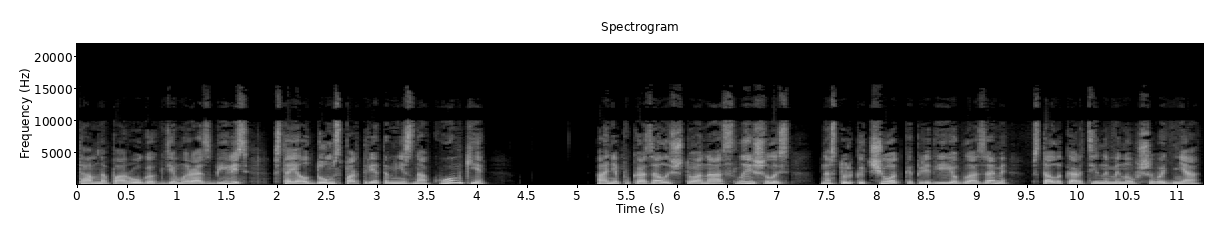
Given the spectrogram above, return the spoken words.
Там на порогах, где мы разбились, стоял дом с портретом незнакомки. Аня показалось, что она ослышалась, настолько четко перед ее глазами встала картина минувшего дня.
